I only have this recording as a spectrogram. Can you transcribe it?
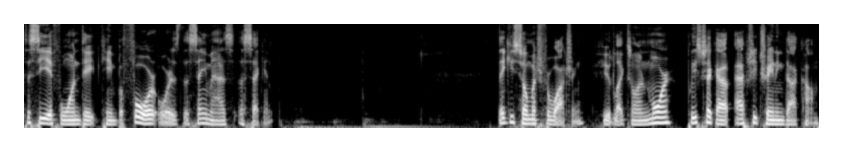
to see if one date came before or is the same as a second. Thank you so much for watching. If you'd like to learn more, please check out appsheettraining.com.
